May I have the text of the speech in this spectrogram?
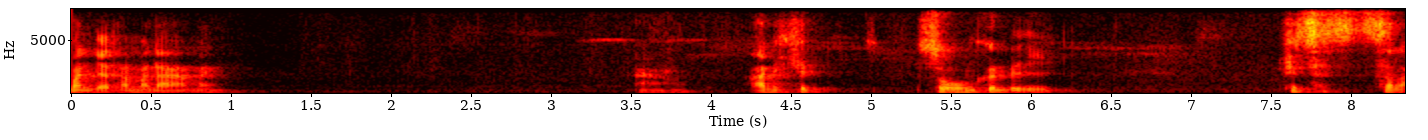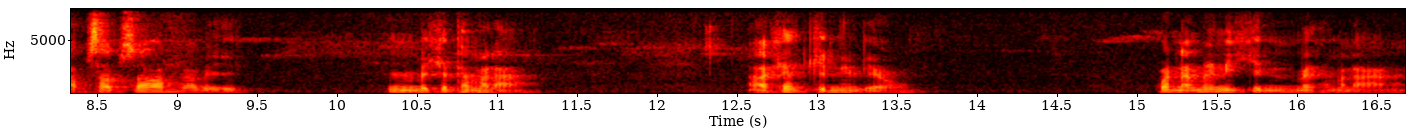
มันจะธรรมดาไหมอันนี้คิด สูงขึ้นไปอีก คิดสลับซับซ้อนก็ไปอีกไม่คิดธรรมดาเอาแค่กินอย่างเดียว วันนั้นไม่มีกินไม่ธรรมดานะ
